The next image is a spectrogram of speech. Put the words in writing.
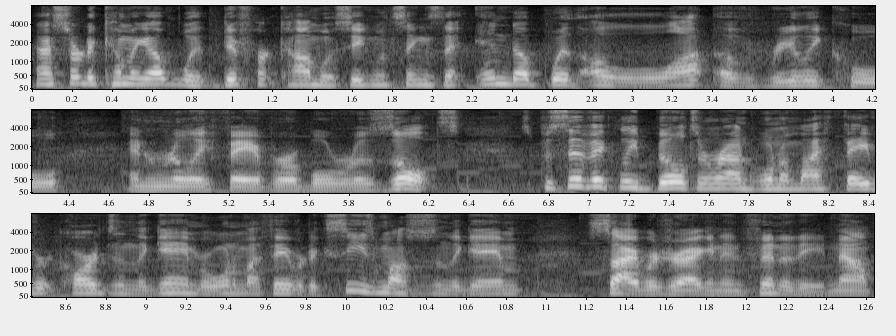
and I started coming up with different combo sequencings that end up with a lot of really cool and really favorable results specifically built around one of my favorite cards in the game, or one of my favorite Xyz monsters in the game, Cyber Dragon Infinity. Now,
